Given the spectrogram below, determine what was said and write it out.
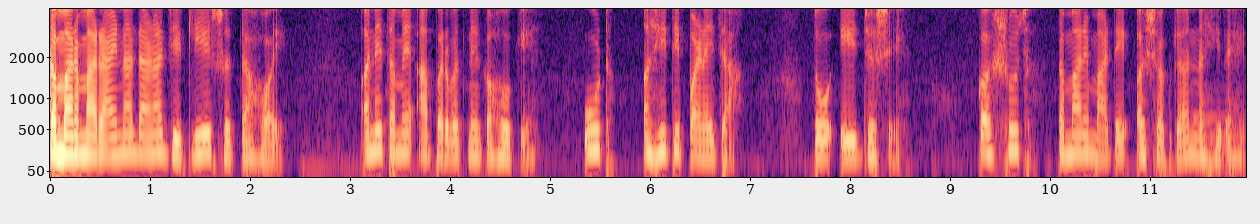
તમારામાં રાયના દાણા જેટલી શ્રદ્ધા હોય અને તમે આ પર્વતને કહો કે ઊઠ અહીંથી પણે જા. તો એ જશે. કશું જ તમારે માટે અશક્ય નહીં રહે.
